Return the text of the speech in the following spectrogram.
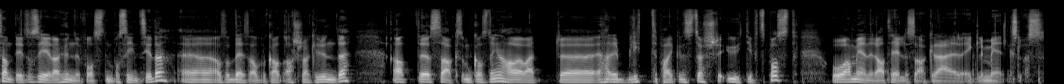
Samtidig så sier da Hundefossen på sin side, eh, altså deres advokat Aslak Runde, at eh, saksomkostningen har, vært, har blitt parkens største utgiftspost, og han mener at hele saken er egentlig meningsløs.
